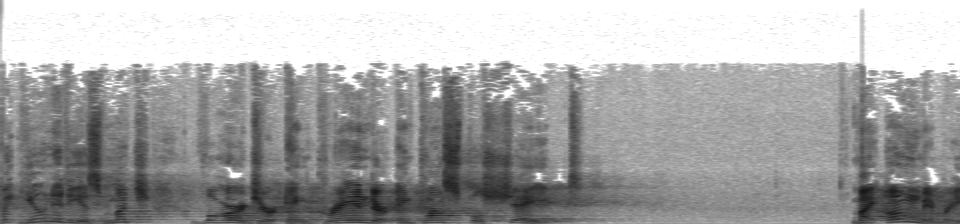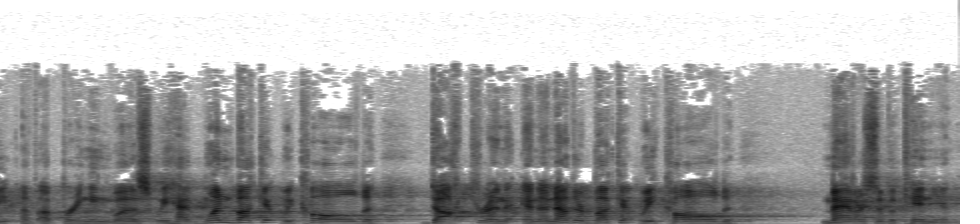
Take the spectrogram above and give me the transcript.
But unity is much larger and grander and gospel shaped. My own memory of upbringing was we had one bucket we called doctrine and another bucket we called matters of opinion.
